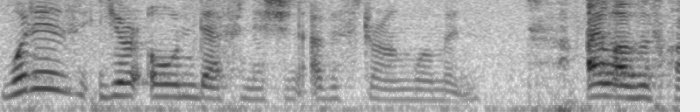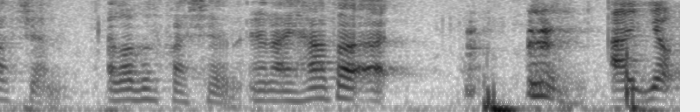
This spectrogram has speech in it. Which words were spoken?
What is your own definition of a strong woman? I love this question. I love this question, and I have a, I you know,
